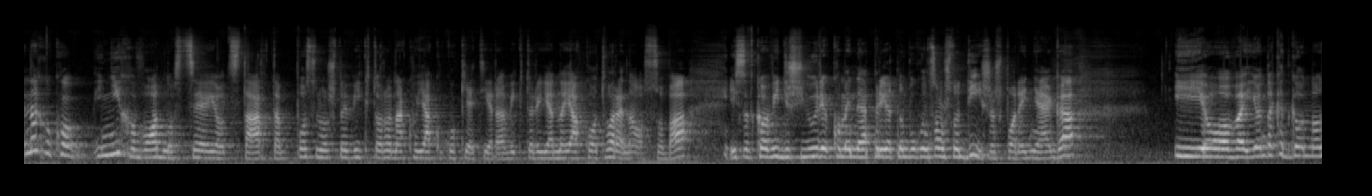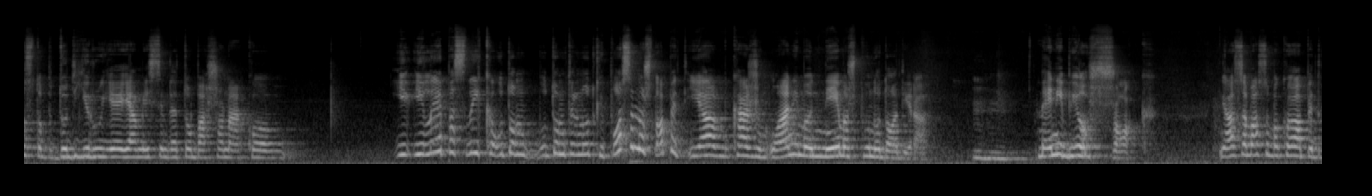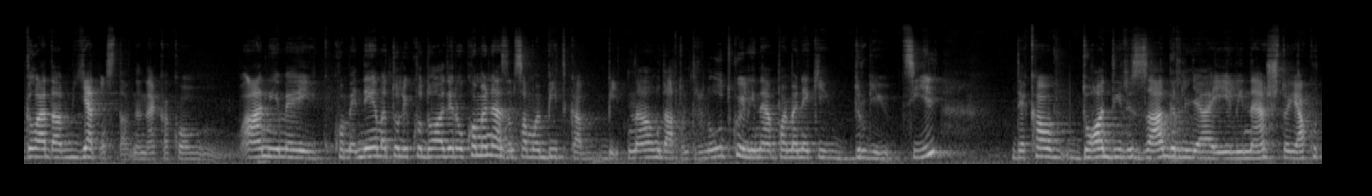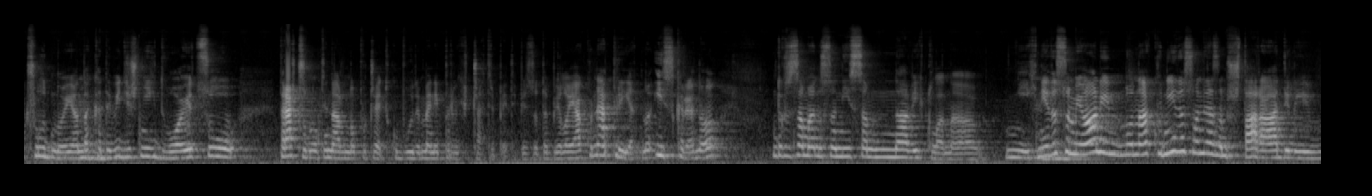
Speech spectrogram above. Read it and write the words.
nekako i njihov odnos je od starta, posebno što je Viktor onako jako koketira, Viktor je jedna jako otvorena osoba i sad kao vidiš Jurija kome je neprijatno, bukvalno samo što dišeš pored njega, I, ovaj, I onda kad ga on non stop dodiruje, ja mislim da je to baš onako i, i lepa slika u tom, u tom trenutku. I posebno što opet, ja kažem, u anime nemaš puno dodira. Mm -hmm. Meni je bio šok. Ja sam osoba koja opet gleda jednostavne nekako anime i kome nema toliko dodira, u kome ne znam, samo je bitka bitna u datom trenutku ili nemam pojma neki drugi cilj gde kao dodir zagrlja ili nešto jako čudno i onda mm -hmm. kada vidiš njih dvojicu, ti naravno u početku bude, meni prvih 4-5 epizoda bilo jako neprijatno, iskreno, dok se samo jednostavno nisam navikla na njih. Nije da su mi oni, onako, nije da su oni ne znam šta radili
